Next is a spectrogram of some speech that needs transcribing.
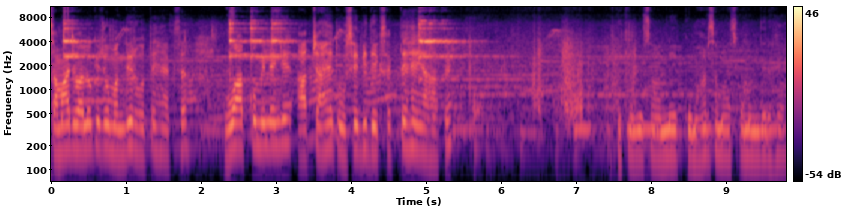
समाज वालों के जो मंदिर होते हैं अक्सर, वो आपको मिलेंगे। आप चाहें तो उसे भी देख सकते हैं यहाँ पे। देखिए वो सामने एक कुम्हार समाज का मंदिर है।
